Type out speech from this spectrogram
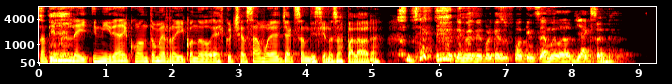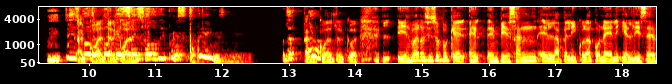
no tienes ni idea de cuánto me reí cuando escuché a Samuel L. Jackson diciendo esas palabras. no especial porque es fucking Samuel L. Jackson. Tal cual, tal cual. Tal cual, tal cual. Y es más gracioso porque empiezan en la película con él y él dice,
